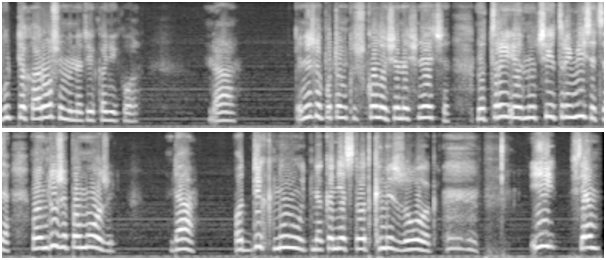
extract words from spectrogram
Будьте хорошими на цих канікулах. Да. Конечно, потім школа ще почнеться. Но три, ну ці три місяці вам дуже поможуть. Да. Отдохнуть, наконец-то от книжок. И всем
